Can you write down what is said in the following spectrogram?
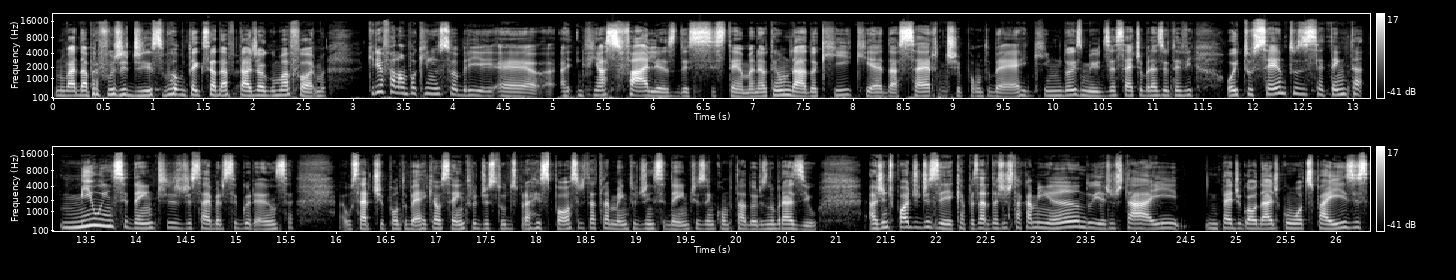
Não vai dar para fugir disso, vamos ter que se adaptar de alguma forma. Queria falar um pouquinho sobre, é, enfim, as falhas desse sistema. Né? Eu tenho um dado aqui que é da CERT.br, que em 2017 o Brasil teve 870 mil incidentes de cibersegurança. O CERT.br, que é o Centro de Estudos para Resposta e Tratamento de Incidentes em Computadores no Brasil. A gente pode dizer que, apesar da gente estar tá caminhando e a gente está aí em pé de igualdade com outros países,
